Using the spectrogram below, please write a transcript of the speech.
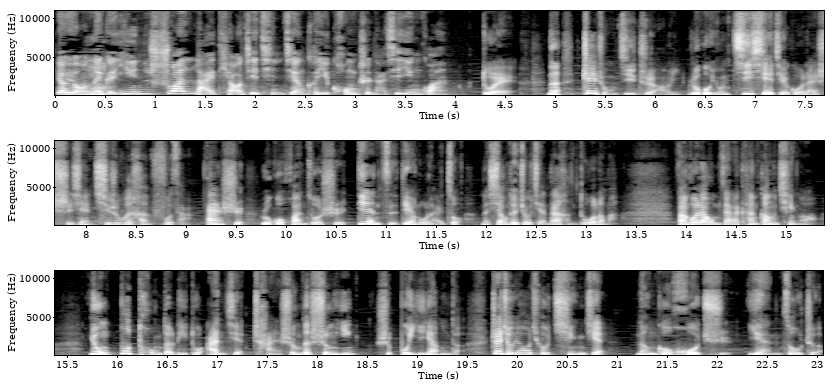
要用那个音栓来。来调节琴键可以控制哪些音管？对，那这种机制啊，如果用机械结构来实现，其实会很复杂。但是如果换作是电子电路来做，那相对就简单很多了嘛。反过来，我们再来看钢琴啊，用不同的力度按键产生的声音是不一样的，这就要求琴键。能够获取演奏者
